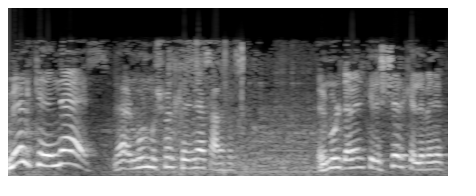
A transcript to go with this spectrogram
ملك للناس. لا المول مش ملك للناس على فكرة. المول ده ملك للشركه اللي بنته.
